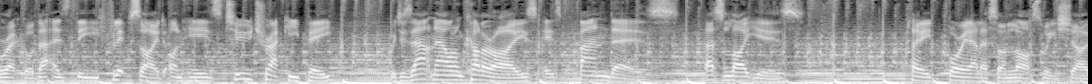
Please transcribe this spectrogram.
record. That is the flip side on his two track EP, which is out now on Colorize. It's Bandes. That's Light Years. Played Borealis on last week's show.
